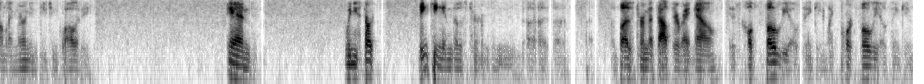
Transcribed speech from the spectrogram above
online learning, teaching quality. And when you start thinking in those terms, and uh, a buzz term that's out there right now is called folio thinking, like portfolio thinking.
